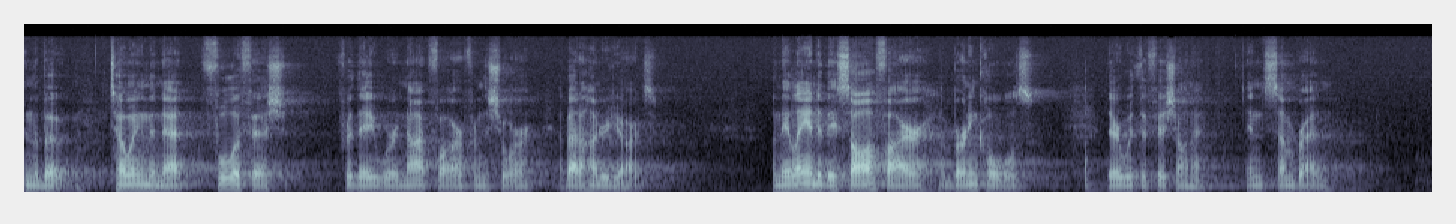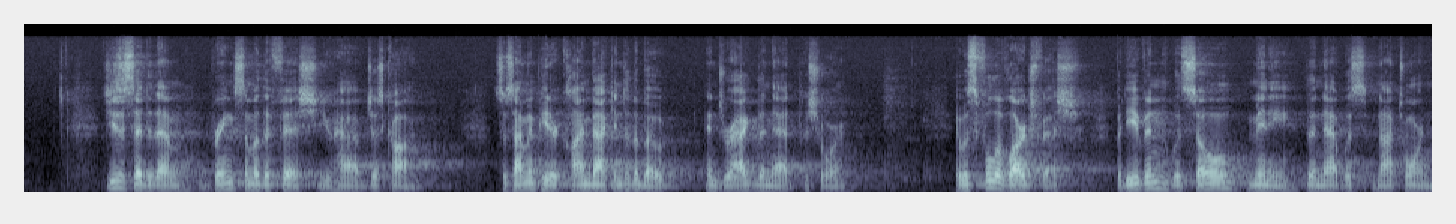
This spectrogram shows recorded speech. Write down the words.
in the boat, towing the net full of fish, for they were not far from the shore, about a hundred yards. When they landed, they saw a fire of burning coals there with the fish on it, and some bread. Jesus said to them, Bring some of the fish you have just caught. So Simon Peter climbed back into the boat and dragged the net ashore. It was full of large fish, but even with so many, the net was not torn.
